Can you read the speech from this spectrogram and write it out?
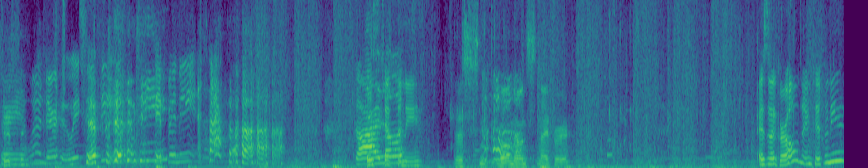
Very- I wonder who it Tiffany. could be. Tiffany. Who's Carlos. Tiffany? This well-known sniper. Is it a girl named Tiffany?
